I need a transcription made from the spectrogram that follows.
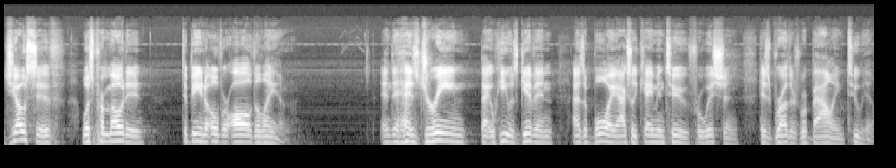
Joseph was promoted to being over all of the land. And that his dream that he was given as a boy actually came into fruition. His brothers were bowing to him.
